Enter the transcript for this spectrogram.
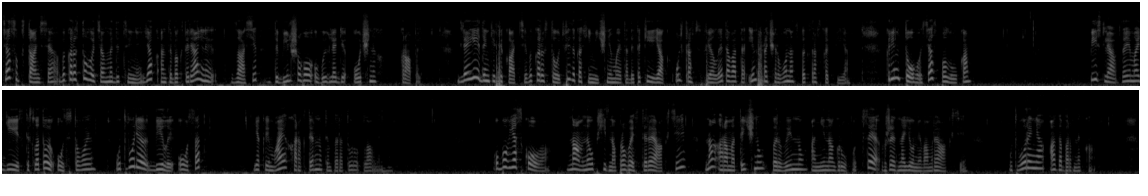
Ця субстанція використовується в медицині як антибактеріальний засіб, здебільшого у вигляді очних крапель. Для її ідентифікації використовують фізико-хімічні методи, такі як ультрафіолетова та інфрачервона спектроскопія. Крім того, ця сполука після взаємодії з кислотою оцтовою утворює білий осад, який має характерну температуру плавлення. Обов'язково нам необхідно провести реакції на ароматичну первинну аміногрупу. Це вже знайомі вам реакції утворення азобарвника.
